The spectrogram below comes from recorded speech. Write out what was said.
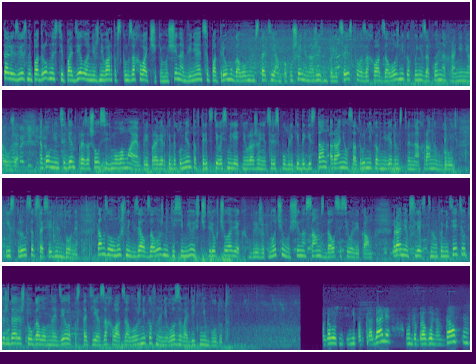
Стали известны подробности по делу о нижневартовском захватчике. Мужчина обвиняется по трем уголовным статьям. Покушение на жизнь полицейского, захват заложников и незаконное хранение оружия. Напомню, инцидент произошел 7 мая. При проверке документов 38-летний уроженец Республики Дагестан ранил сотрудника вневедомственной охраны в грудь и скрылся в соседнем доме. Там злоумышленник взял в заложники семью из четырех человек. Ближе к ночи мужчина сам сдался силовикам. Ранее в Следственном комитете утверждали, что уголовное дело по статье статье «Захват заложников» на него заводить не будут. Заложники не пострадали, он добровольно сдался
